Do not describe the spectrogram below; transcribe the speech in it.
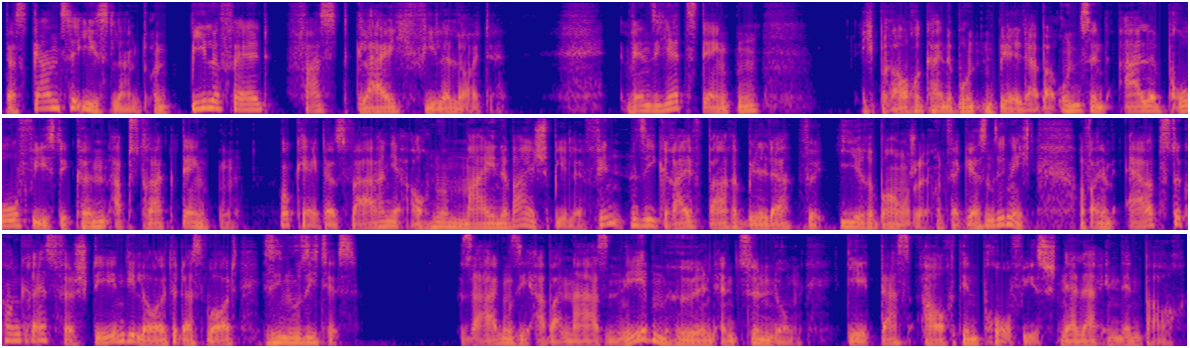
Das ganze Island und Bielefeld fast gleich viele Leute. Wenn Sie jetzt denken, ich brauche keine bunten Bilder, bei uns sind alle Profis, die können abstrakt denken, Okay, das waren ja auch nur meine Beispiele. Finden Sie greifbare Bilder für Ihre Branche. Und vergessen Sie nicht, auf einem Ärztekongress verstehen die Leute das Wort Sinusitis. Sagen Sie aber Nasennebenhöhlenentzündung, geht das auch den Profis schneller in den Bauch.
